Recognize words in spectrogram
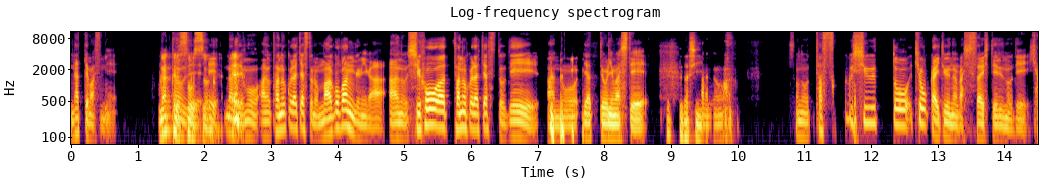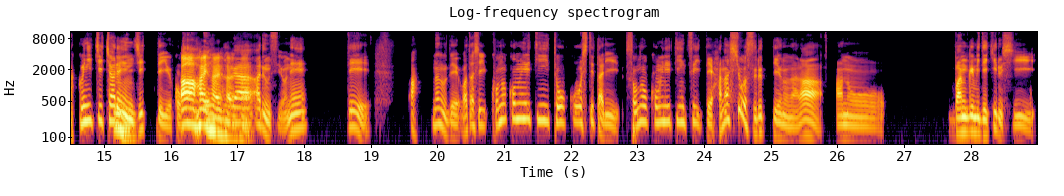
なってますね。なってるそうっすよねえ。えなので、もう、あの、田野倉キャストの孫番組が、あの、手法は田野倉キャストで、あの、やっておりまして、あの、そのタスクシュート協会というのが主催しているので、100日チャレンジっていう、こうあーはいはいはいはいがあるんですよね。で、あ、なので、私、このコミュニティに投稿してたり、そのコミュニティについて話をするっていうのなら、あの番組できるし、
